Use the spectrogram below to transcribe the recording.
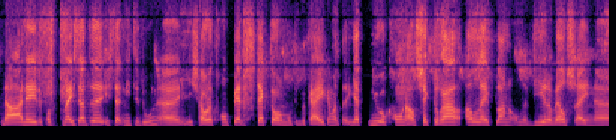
Nou, nee, volgens mij is dat, uh, is dat niet te doen. Uh, je zou dat gewoon per sector moeten bekijken. Want je hebt nu ook gewoon al sectoraal allerlei plannen om het dierenwelzijn uh,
